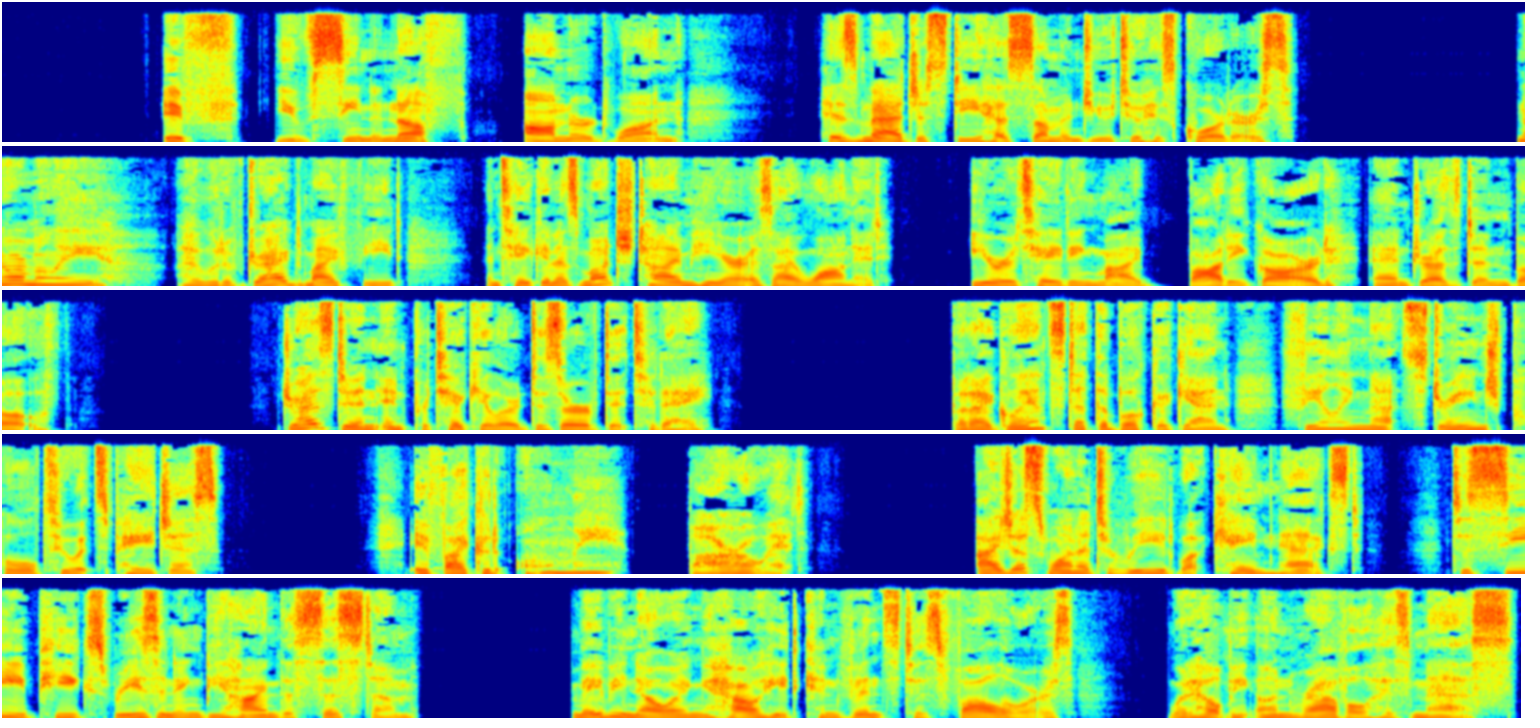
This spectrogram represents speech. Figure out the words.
If you've seen enough, honored one, His Majesty has summoned you to his quarters. Normally, I would have dragged my feet and taken as much time here as I wanted, irritating my bodyguard and Dresden both. Dresden, in particular, deserved it today. But I glanced at the book again, feeling that strange pull to its pages. If I could only borrow it. I just wanted to read what came next, to see Peake's reasoning behind the system. Maybe knowing how he'd convinced his followers would help me unravel his mess.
